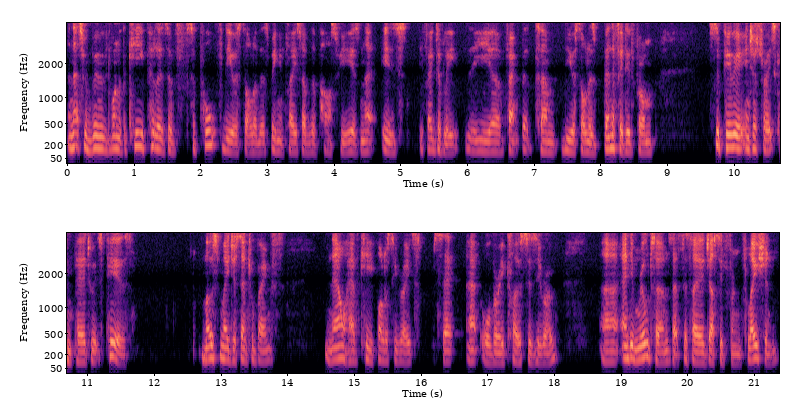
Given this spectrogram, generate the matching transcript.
and that's removed one of the key pillars of support for the US dollar that's been in place over the past few years, and that is effectively the uh, fact that um, the US dollar has benefited from superior interest rates compared to its peers. Most major central banks now have key policy rates set at or very close to zero. Uh, and in real terms, that's to say, adjusted for inflation,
